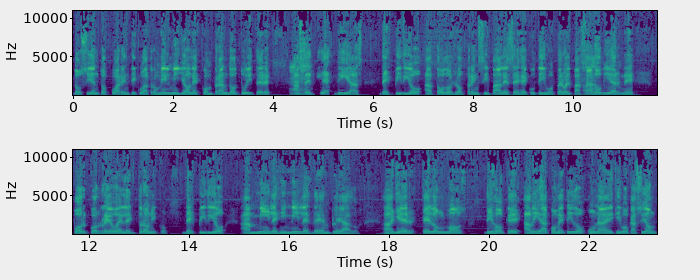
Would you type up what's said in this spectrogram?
244 mil millones comprando Twitter, hace 10 días despidió a todos los principales ejecutivos, pero el pasado viernes, por correo electrónico, despidió a miles y miles de empleados. Ayer Elon Musk dijo que había cometido una equivocación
